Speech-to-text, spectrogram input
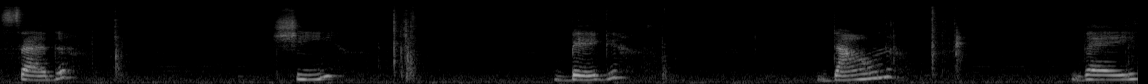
said, she, big, down, they,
